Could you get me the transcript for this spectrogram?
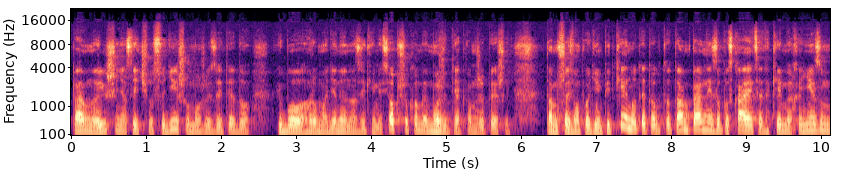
певного рішення слідчого судді, що можуть зайти до любого громадянина з якимись обшуками, можуть, як там вже пишуть, там щось вам потім підкинути. Тобто там певний запускається такий механізм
